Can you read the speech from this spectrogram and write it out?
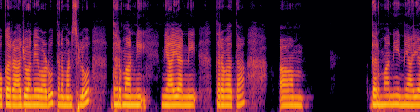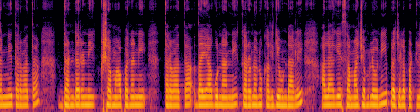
ఒక రాజు అనేవాడు తన మనసులో ధర్మాన్ని న్యాయాన్ని తర్వాత ధర్మాన్ని న్యాయాన్ని తర్వాత దండనని క్షమాపణని తర్వాత దయాగుణాన్ని కరుణను కలిగి ఉండాలి. అలాగే సమాజంలోని ప్రజల పట్ల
